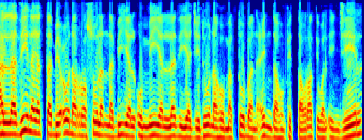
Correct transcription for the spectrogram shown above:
الذين يتبعون الرسول النبي الأمي الذي يجدونه مكتوبا عندهم في التوراة والإنجيل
